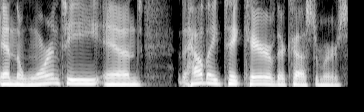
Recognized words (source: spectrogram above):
and the warranty and how they take care of their customers,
